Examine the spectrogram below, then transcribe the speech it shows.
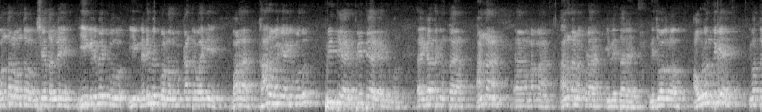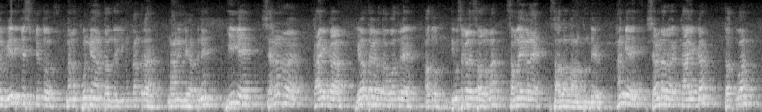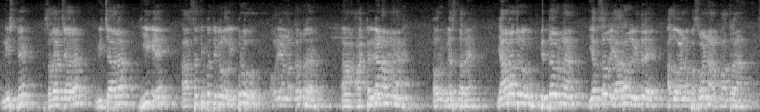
ಒಂದಲ್ಲ ಒಂದು ವಿಷಯದಲ್ಲಿ ಹೀಗಿರಬೇಕು ಈಗ ನಡಿಬೇಕು ಅನ್ನೋದ್ರ ಮುಖಾಂತರವಾಗಿ ಭಾಳ ಖಾರವಾಗಿ ಆಗಿರ್ಬೋದು, ಪ್ರೀತಿಯಾಗಿ ಪ್ರೀತಿಯಾಗಿ ಆಗಿರ್ಬೋದು. ಹೇಳ್ತಕ್ಕಂಥ ಅಣ್ಣ ನಮ್ಮ ಆನಂದಣ್ಣ ಕೂಡ ಇಲ್ಲಿದ್ದಾರೆ. ನಿಜವಾಗಲೂ ಅವರೊಂದಿಗೆ ಇವತ್ತು ವೇದಿಕೆ ಸಿಕ್ಕಿದ್ದು ನನ್ನ ಪುಣ್ಯ ಅಂತಂದು ಈ ಮುಖಾಂತರ ನಾನಿಲ್ಲಿ ಹೇಳ್ತೀನಿ. ಹೀಗೆ ಶರಣರ ಕಾಯಕ ಹೇಳ್ತಾ ಹೇಳ್ತಾ ಹೋದರೆ ಅದು ದಿವಸಗಳೇ ಸಾಲಲ್ಲ, ಸಮಯಗಳೇ ಸಾಲಲ್ಲ ಅಂತಂದೇಳಿ ಹಾಗೆ ಶರಣರ ಕಾಯಕ, ತತ್ವ, ನಿಷ್ಠೆ, ಸದಾಚಾರ, ವಿಚಾರ, ಹೀಗೆ ಆ ಸತಿಪತಿಗಳು ಇಬ್ಬರು ಅವ್ರು ಏನು ಮಾಡ್ತಾರಂದ್ರೆ ಆ, ಕಲ್ಯಾಣವನ್ನ ಅವರು ಮೆಸ್ತಾರೆ ಯಾರಾದರೂ ಬಿದ್ದವ್ರನ್ನ ಎಬ್ಸೋರು ಯಾರಾದರೂ ಇದ್ರೆ ಅದು ಅಣ್ಣ ಬಸವಣ್ಣ ಮಾತ್ರ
